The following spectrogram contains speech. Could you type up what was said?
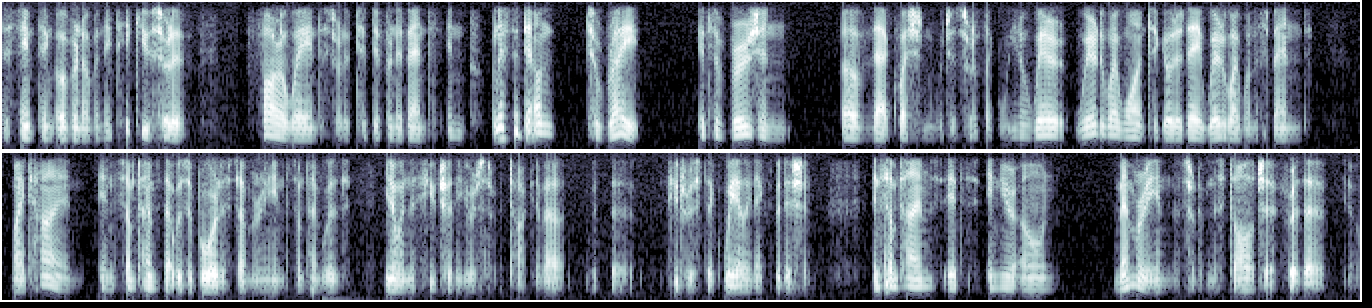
the same thing over and over, and they take you sort of far away into sort of to different events. And when I sit down to write, it's a version of that question, which is sort of like, you know, where where do I want to go today? Where do I want to spend my time? And sometimes that was aboard a submarine. Sometimes it was, you know, in the future that you were sort of talking about with the futuristic whaling expedition. And sometimes it's in your own memory and the sort of nostalgia for the you know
